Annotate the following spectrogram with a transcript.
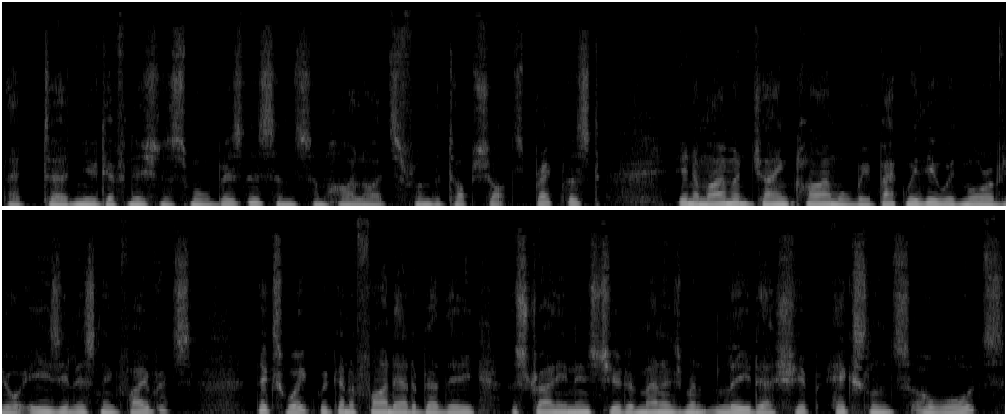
that uh, new definition of small business and some highlights from the Top Shots breakfast. In a moment, Jane Klein will be back with you with more of your easy listening favourites. Next week, we're going to find out about the Australian Institute of Management Leadership Excellence Awards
